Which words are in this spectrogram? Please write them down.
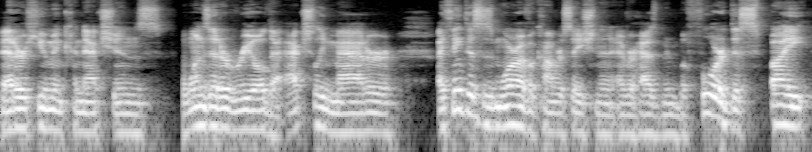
better human connections, ones that are real, that actually matter. I think this is more of a conversation than it ever has been before, despite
